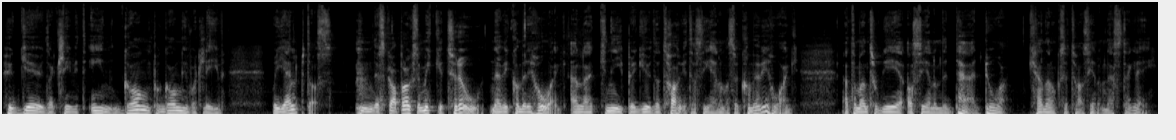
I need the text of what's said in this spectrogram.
hur Gud har klivit in gång på gång i vårt liv och hjälpt oss. Det skapar också mycket tro när vi kommer ihåg alla kniper Gud har tagit oss igenom. Och så kommer vi ihåg att om han tog oss igenom det där, då kan han också ta oss igenom nästa grej.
